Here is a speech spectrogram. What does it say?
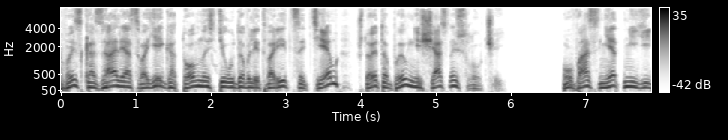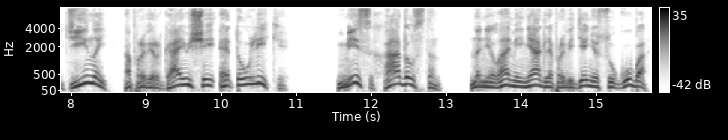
Вы сказали о своей готовности удовлетвориться тем, что это был несчастный случай. У вас нет ни единой опровергающей это улики. Мисс Хаддлстон наняла меня для проведения сугубо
